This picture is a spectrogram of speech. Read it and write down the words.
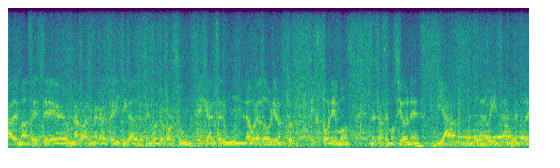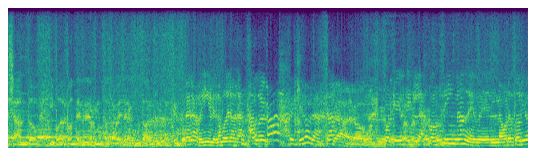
Además, este, una, una característica de los encuentros por Zoom es que al ser un laboratorio nosotros exponemos nuestras emociones vía momentos de risa, momentos de llanto y poder contenernos a través de la computadora que nos hace un poco Era horrible no poder abrazarlo. ¡Ah, te quiero abrazar. Claro, Porque las consignas de- del laboratorio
